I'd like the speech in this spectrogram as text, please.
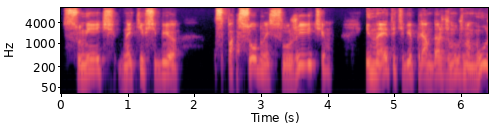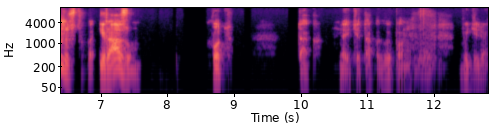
суметь найти в себе способность служить им, и на это тебе прям даже нужно мужество и разум. Вот так. Дайте так вот выполню, выделю.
